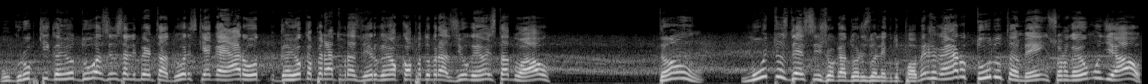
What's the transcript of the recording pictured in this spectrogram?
Um grupo que ganhou duas vezes a Libertadores, quer ganhar outro, ganhou o Campeonato Brasileiro, ganhou a Copa do Brasil, ganhou o estadual. Então, muitos desses jogadores do elenco do Palmeiras já ganharam tudo também, só não ganhou o Mundial.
